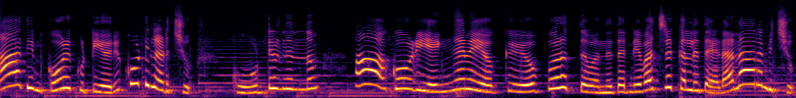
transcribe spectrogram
ആദ്യം കോഴിക്കുട്ടിയെ ഒരു കൂട്ടിലടച്ചു. കൂട്ടിൽ നിന്നും ആ കോഴി എങ്ങനെയൊക്കെയോ പുറത്തു വന്ന് തന്റെ വജ്രക്കല്ല് തേടാൻ ആരംഭിച്ചു.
